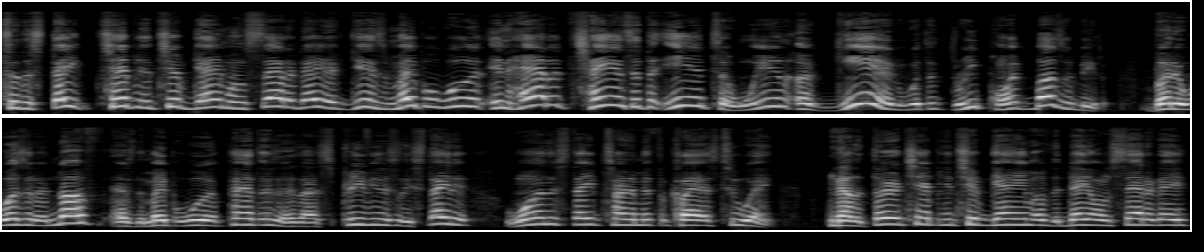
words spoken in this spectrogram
to the state championship game on Saturday against Maplewood and had a chance at the end to win again with a three point buzzer beater. But it wasn't enough as the Maplewood Panthers, as I previously stated, won the state tournament for Class 2A. Now, the third championship game of the day on Saturday,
